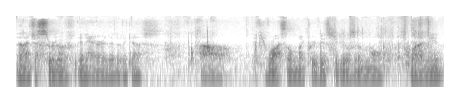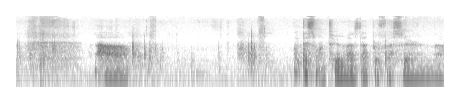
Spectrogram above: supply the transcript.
and I just sort of inherited it, I guess. Uh, if you watch some of my previous videos, you'll know what I mean. Uh, this one too has that professor and, uh,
